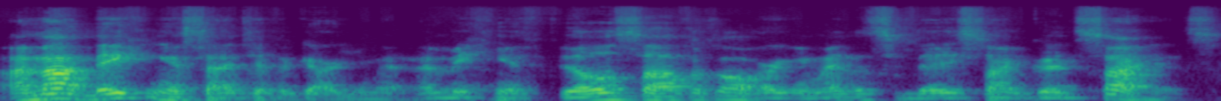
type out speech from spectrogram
I'm not making a scientific argument. I'm making a philosophical argument that's based on good science,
